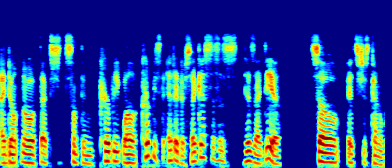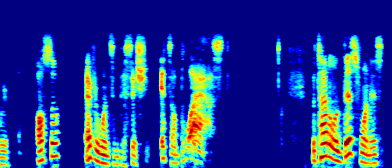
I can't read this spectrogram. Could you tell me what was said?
I don't know if that's something Kirby. Well, Kirby's the editor, so I guess this is his idea. So it's just kind of weird. Also, everyone's in this issue. It's a blast! The title of this one is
